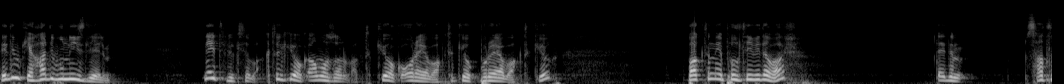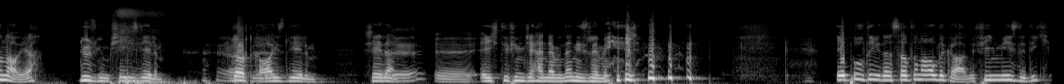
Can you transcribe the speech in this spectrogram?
Dedim ki hadi bunu izleyelim. Netflix'e baktık yok. Amazon'a baktık yok. Oraya baktık yok. Buraya baktık yok. Baktım Apple TV'de var. Dedim satın al ya. Düzgün bir şey izleyelim. 4K izleyelim. Şeyden Ee? e, HD film cehenneminden izlemeyelim. Apple TV'den satın aldık abi. Filmi izledik.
